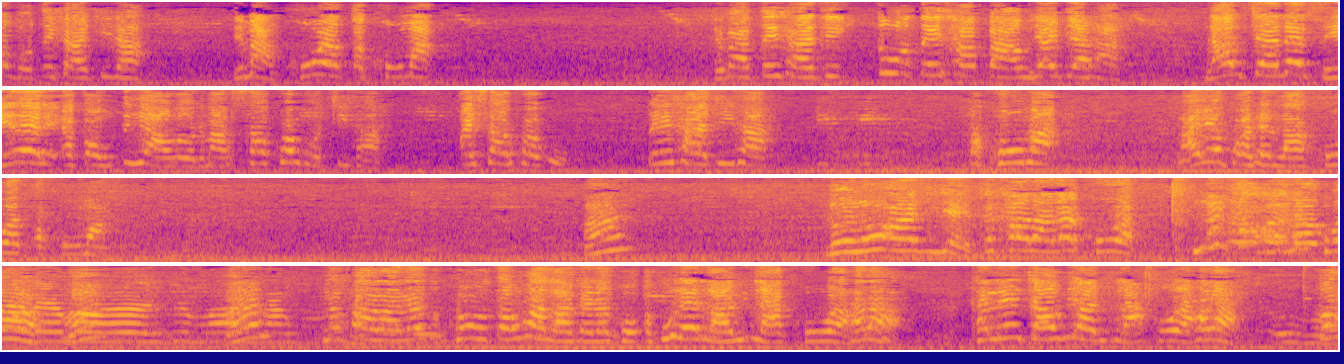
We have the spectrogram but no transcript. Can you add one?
က်ကိုသိချာကြည့်တာဒီမှာခိုးရတခိုးမှဒီမှာသိချာကြည့်သူ့အသိချာပါအောင်ရိုက်ပြတာနောက်ကျန်တဲ့ဈေးတွေအကုန်သိအောင်လို့ဒီမှာဆောက်ခွက်ကိုကြည့်ထားအဲ့ဆောက်ခွက်ကိုသိချာကြည့်ထားတခိုးမှဘာရက်ခွက်ထဲလာခိုးရတခိုးမှဟမ်လုံးလုံးအားကြီးရဲ့တစ်ခါလာလဲခိုးရနှစ်ခါလာလဲခိုးရဟမ်နှစ်ခါလာလဲခိုးတော့မှလာခဲ့လဲခိုးအခုလဲလာပြီလာခိုးရဟာလားခလေးကြောင်းပြပြီလာခိုးရဟာလားသွား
